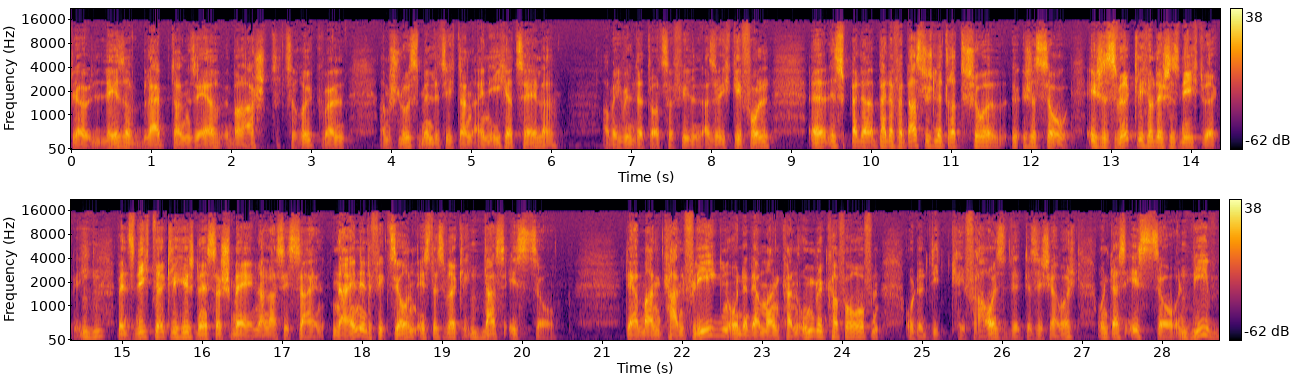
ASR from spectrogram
der Leser bleibt dann sehr überrascht zurück, weil am Schluss meldet sich dann ein Ich-Erzähler. Aber ich will nicht dort so viel. Also ich gehe voll äh, ist bei, der, bei der fantastischen Literatur ist es so. Ist es wirklich oder ist es nicht wirklich? Mhm. Wenn es nicht wirklich ist, dann ist es Schmäh, dann lass es sein. Nein, in der Fiktion ist es wirklich. Mhm. Das ist so. Der Mann kann fliegen oder der Mann kann Unglück hervorrufen oder die, die Frau, das ist ja wurscht. Und das ist so. Und mhm. wie,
